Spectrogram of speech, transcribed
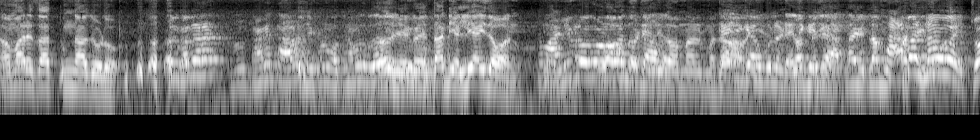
અમારે સાથ તું ના જોડો. દિલ્હી આવી જવાનું. ના હોય જો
